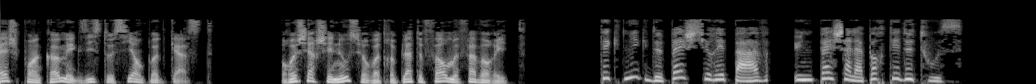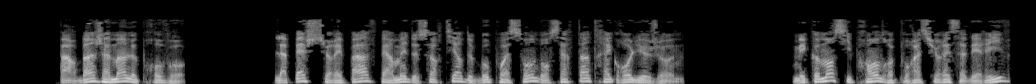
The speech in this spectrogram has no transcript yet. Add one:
pêche.com existe aussi en podcast. Recherchez-nous sur votre plateforme favorite. Technique de pêche sur épave, une pêche à la portée de tous. Par Benjamin Le Provost. La pêche sur épave permet de sortir de beaux poissons dont certains très gros lieux jaunes. Mais comment s'y prendre pour assurer sa dérive?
